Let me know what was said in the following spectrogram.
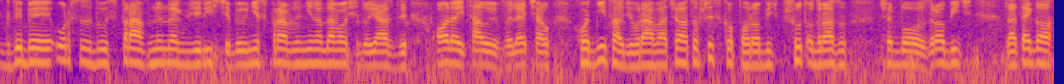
Gdyby Ursus był sprawny, no jak widzieliście, był niesprawny, nie nadawał się do jazdy, olej cały wyleciał, chłodnica dziurawa, trzeba to wszystko porobić, przód od razu trzeba było zrobić, dlatego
